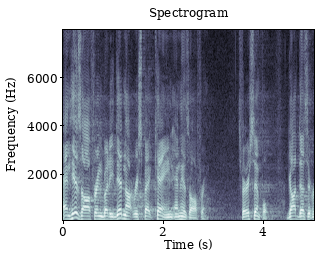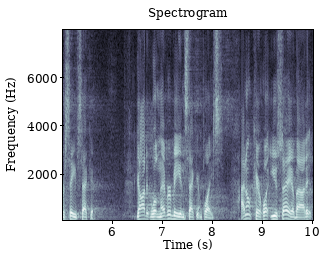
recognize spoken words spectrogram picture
and his offering, but he did not respect Cain and his offering. It's very simple. God doesn't receive second. God will never be in second place. I don't care what you say about it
